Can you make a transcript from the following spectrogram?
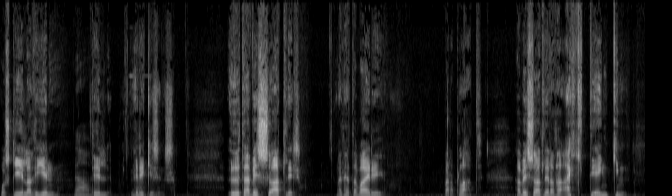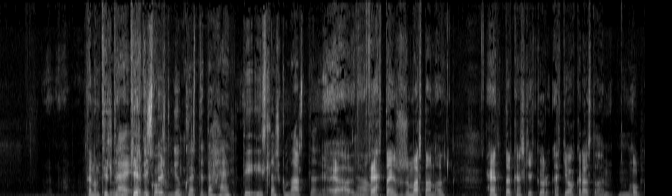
og skila því inn já, til ríkisins auðvitað vissu allir að þetta væri bara plat það vissu allir að það ætti engin þennan Nei, tiltekna þetta er kirkukór spurningum hvert þetta hendi íslenskum aðstæði Já, Já. þetta eins og svo margt annað hendar kannski ekki okkar aðstæðum Mm. og,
